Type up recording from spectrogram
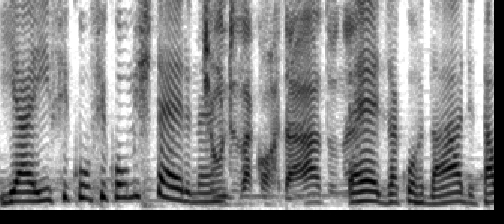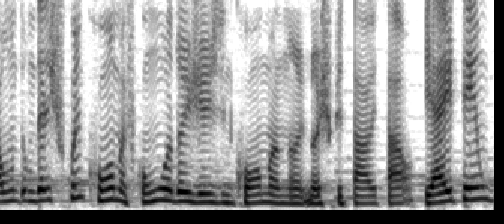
E aí ficou, ficou o mistério, né? Tinha um desacordado, né? É, desacordado e tal. Um, um deles ficou em coma, ficou um ou dois dias em coma no, no hospital e tal. E aí tem, um-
